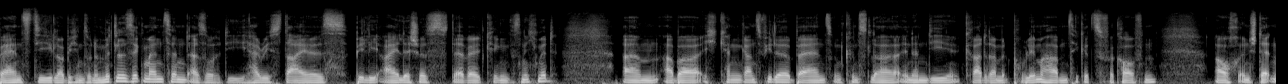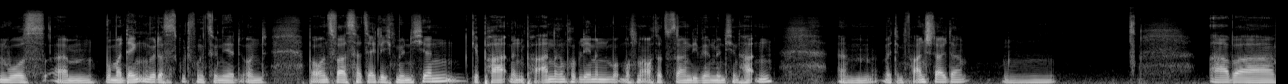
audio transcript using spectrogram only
Bands, die, glaube ich, in so einem Mittelsegment sind. Also die Harry Styles, Billie Eilishes der Welt kriegen das nicht mit. Ähm, aber ich kenne ganz viele Bands und KünstlerInnen, die gerade damit Probleme haben, Tickets zu verkaufen. Auch in Städten, wo es, ähm, wo man denken würde, dass es gut funktioniert. Und bei uns war es tatsächlich München, gepaart mit ein paar anderen Problemen, muss man auch dazu sagen, die wir in München hatten, ähm, mit dem Veranstalter. Mhm. Aber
